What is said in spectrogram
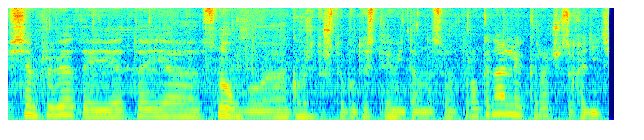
Всем привет, и это я снова э, говорю, то, что буду стримить там на своем втором канале. Короче, заходите.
